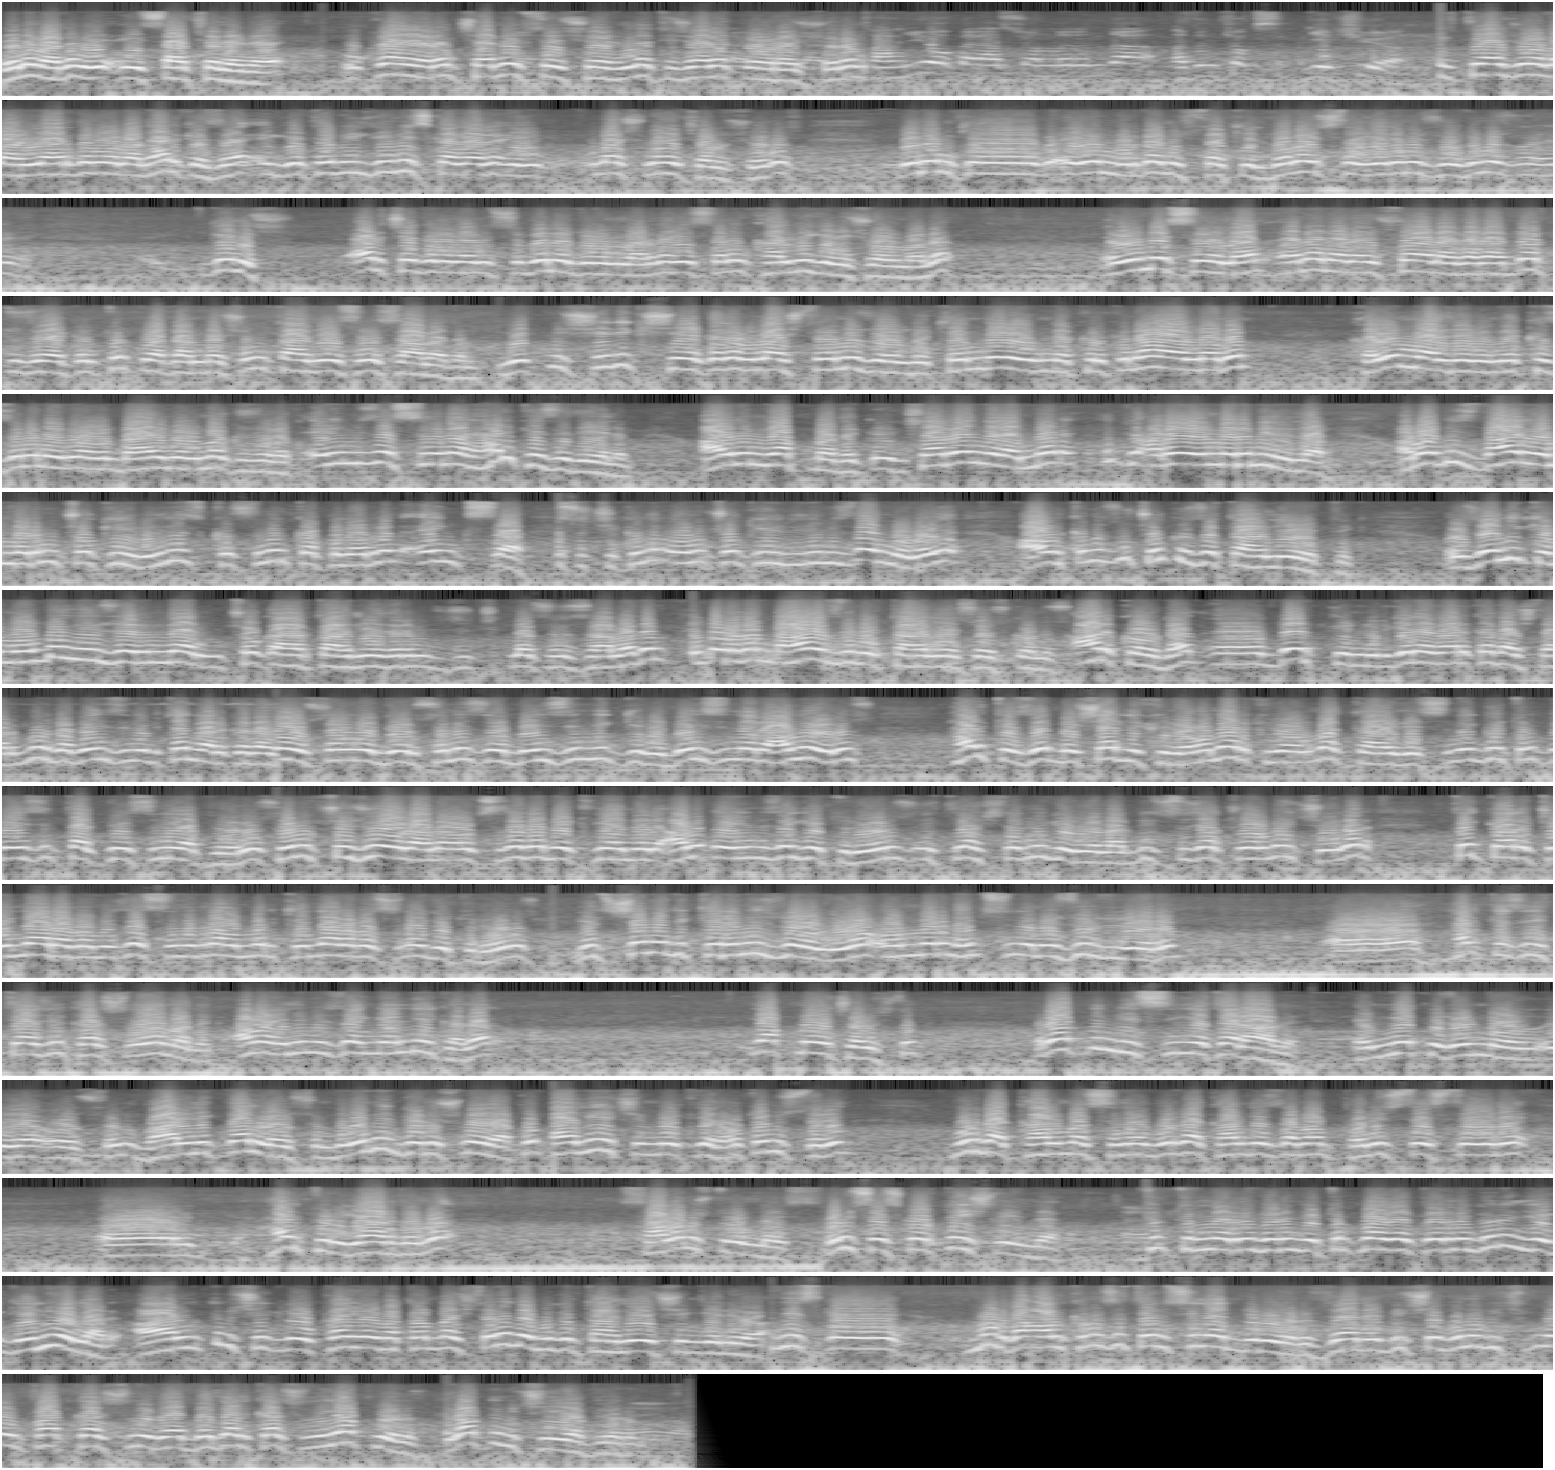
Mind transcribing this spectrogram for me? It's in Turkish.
Benim adım İsa Çelebi. Ukrayna'nın Çernivtsi şehrinde ticaretle uğraşıyorum. Tahliye operasyonlarında adın çok sık geçiyor. İhtiyacı olan, yardımı olan herkese yetebildiğimiz kadar e, ulaşmaya çalışıyoruz. Benim ki evim burada müstakil. Dolayısıyla yerimiz, yurdumuz e, geniş. Her şeyden önemlisi böyle durumlarda insanın kalbi geniş olmalı. Evime sığınan hemen hemen şu ana kadar 400'e yakın Türk vatandaşının tahliyesini sağladım. 77 kişiye kadar ulaştığımız oldu. Kendi evimde 40'ını ağırladım. Kayınvalidemin ve kızımın evi dahil olmak üzere. Evimize sığınan herkese diyelim. Ayrım yapmadık. Dışarıdan gelenler hep ana yolları bilirler. Ama biz daha yollarını çok iyi biliriz. Sınır kapılarının en kısa nasıl çıkılır onu çok iyi bildiğimizden dolayı halkımızı çok hızlı tahliye ettik. Özellikle Moldova üzerinden çok ağır tahliyelerin çı- çıkmasını sağladım. Moldova'dan daha hızlı bir tahliye söz konusu. Arkov'dan e, 4 gündür gelen arkadaşlar, burada benzini biten arkadaşlar olsanız da görseniz e, benzinlik gibi benzinleri alıyoruz. Herkese beşerli kilo, onar kilo olmak kaidesinde götürüp benzin takviyesini yapıyoruz. Çoluk çocuğu olan o sırada bekleyenleri alıp evimize getiriyoruz. İhtiyaçlarını görüyorlar. Bir sıcak çorba içiyorlar. Tekrar kendi arabamıza sınırda onları kendi arabasına götürüyoruz. Yetişemediklerimiz de oluyor. Onların hepsinden özür diliyorum. Ee, herkesin ihtiyacını karşılayamadık. Ama elimizden geldiği kadar yapmaya çalıştık. Rabbim bilsin yeter abi. Emniyet müdürünün ol- olsun, valiliklerle olsun birebir görüşme yapıp tahliye için bekleyen otobüslerin burada kalmasını, burada kaldığı zaman polis desteğini, e, her türlü yardımı sağlamış durumdayız. Polis eskorta eşliğinde. Türk tırlarını görünce, Türk bayraklarını görünce geliyorlar. Ağırlıklı bir şekilde Ukrayna vatandaşları da bugün tahliye için geliyor. Biz e, burada halkımızı temsilen duruyoruz. Yani bir şey bunu bir menfaat karşılığı veya bedel karşılığı yapmıyoruz. Rabbim için yapıyorum.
